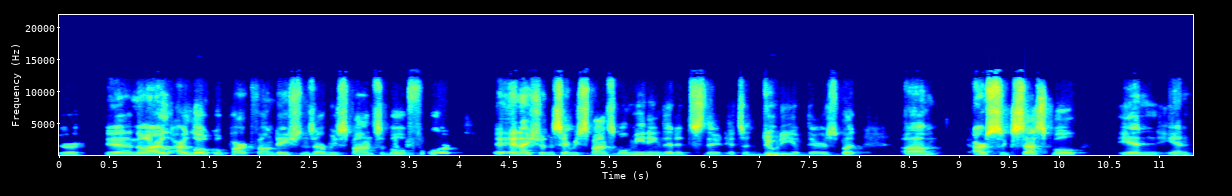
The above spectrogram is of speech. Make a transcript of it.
Sure. Yeah. No, our, our local park foundations are responsible for, and I shouldn't say responsible, meaning that it's that it's a duty of theirs, but um, are successful in in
